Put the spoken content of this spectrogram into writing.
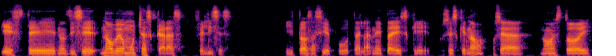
este, nos dice, no veo muchas caras felices. Y todos así de puta, la neta es que, pues es que no, o sea, no estoy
